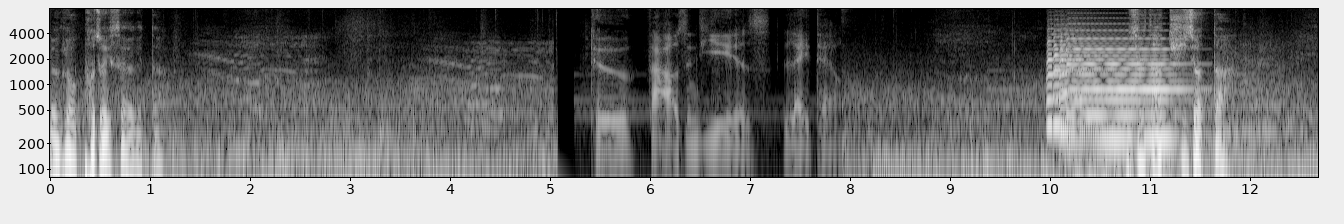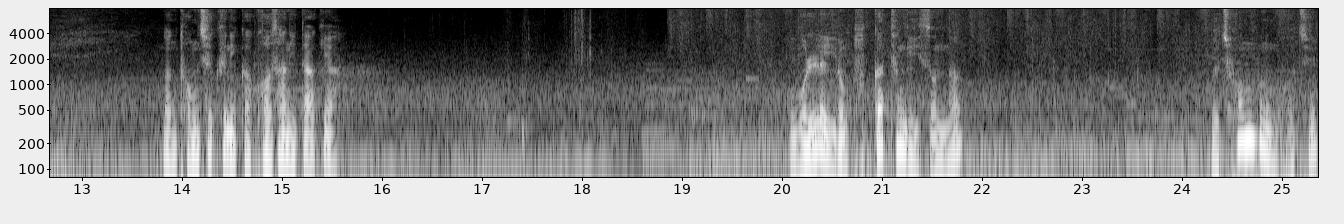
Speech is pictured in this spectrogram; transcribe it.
여기 엎어져 있어야겠다. 2,000 years later. 이제 다 뒤졌다. 넌 덩치 크니까 거산이 딱이야. 원래 이런 북 같은 게 있었나? 왜 처음 보는 거지?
